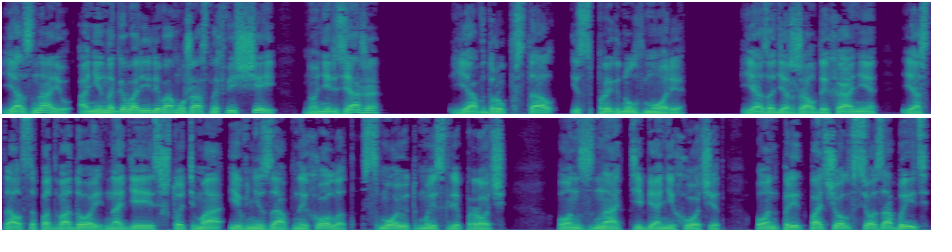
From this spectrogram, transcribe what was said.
«Я знаю, они наговорили вам ужасных вещей, но нельзя же...» Я вдруг встал и спрыгнул в море. Я задержал дыхание и остался под водой, надеясь, что тьма и внезапный холод смоют мысли прочь. Он знать тебя не хочет. Он предпочел все забыть,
